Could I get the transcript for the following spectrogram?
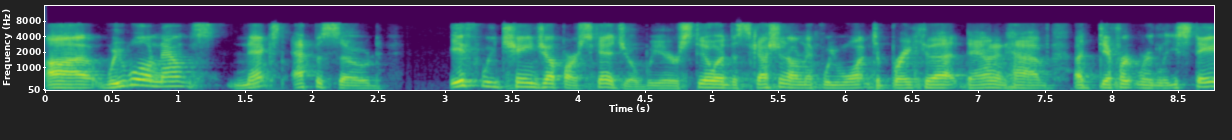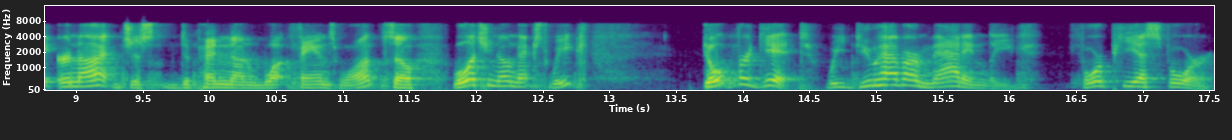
Uh, we will announce next episode if we change up our schedule. We are still in discussion on if we want to break that down and have a different release date or not, just depending on what fans want. So we'll let you know next week. Don't forget, we do have our Madden League for PS4.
